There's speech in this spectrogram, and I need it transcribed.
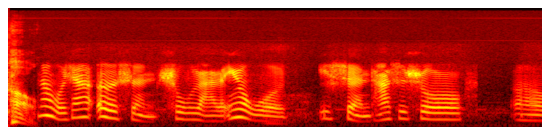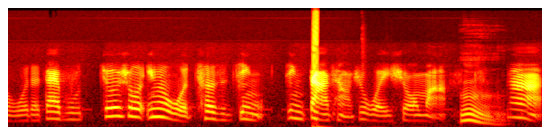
好，那我现在二审出来了，因为我一审他是说，呃，我的代步就是说，因为我车子进进大厂去维修嘛，嗯，那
